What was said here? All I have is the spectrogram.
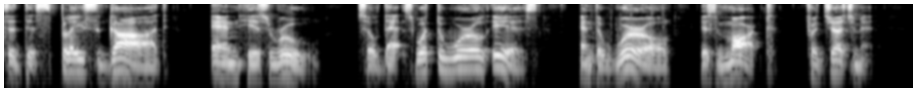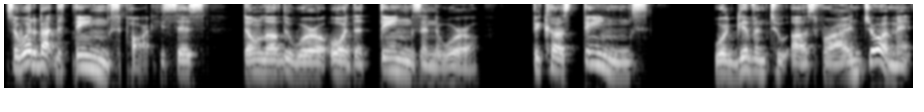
to displace God and his rule. So that's what the world is. And the world is marked for judgment. So, what about the things part? He says, don't love the world or the things in the world because things were given to us for our enjoyment,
